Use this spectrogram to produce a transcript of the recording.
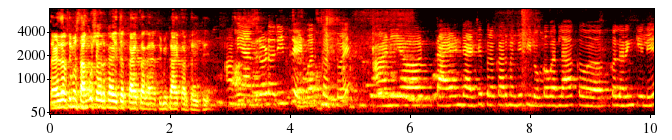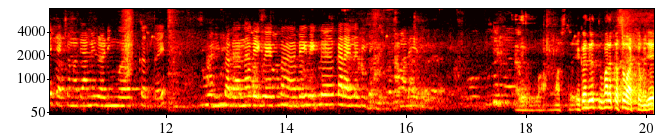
काय जर तुम्ही सांगू शकाल का इथं काय काय तुम्ही काय करता इथे? आम्ही एम्ब्रॉयडरी थ्रेडवर्क करतोय. आणि टाय अँड डायचे प्रकार म्हणजे पिलो कवरला क कलरिंग केले. त्याच्यामध्ये आम्ही रनिंग वर्क करतोय. आणि सगळ्यांना वेगवेग वेगवेगळं करायला दिले आम्हाला हे दिलं. अरे वा मस्त. एकंदरीत तुम्हाला कसं वाटतं? म्हणजे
